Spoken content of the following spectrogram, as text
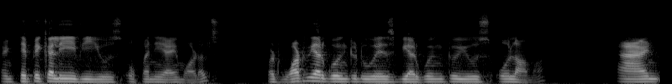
and typically we use OpenAI models. But what we are going to do is we are going to use Ollama and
